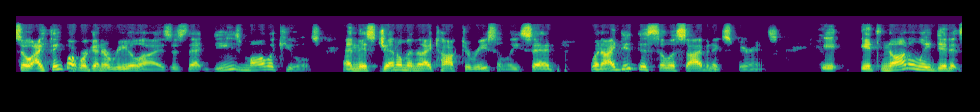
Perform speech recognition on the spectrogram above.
So I think what we're going to realize is that these molecules, and this gentleman that I talked to recently said, when I did this psilocybin experience, it it not only did it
